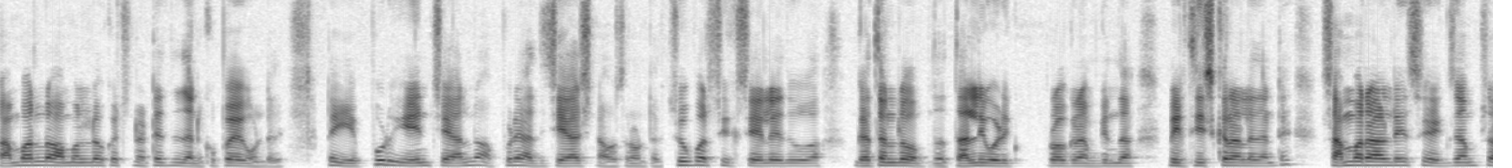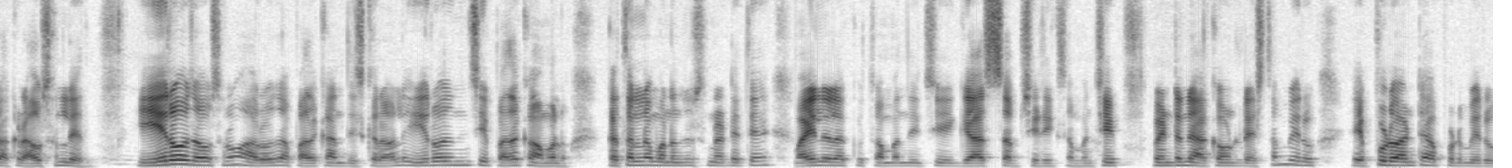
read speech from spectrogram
సమ్మర్లో అమల్లోకి వచ్చినట్టయితే దానికి ఉపయోగం ఉండదు. అంటే ఎప్పుడు ఏం చేయాలనో అప్పుడే అది చేయాల్సిన అవసరం ఉంటుంది. సూపర్ సిక్స్ చేయలేదు. గతంలో తల్లి ఒడి ప్రోగ్రామ్ కింద మీరు తీసుకురాలేదంటే సమ్మర్ హాలిడేస్ ఎగ్జామ్స్ అక్కడ అవసరం లేదు. ఏ రోజు అవసరం ఆ రోజు ఆ పథకాన్ని తీసుకురావాలి. ఈ రోజు నుంచి ఈ పథకం అమలు. గతంలో మనం చూసుకున్నట్టయితే మహిళలకు సంబంధించి గ్యాస్ సబ్సిడీకి సంబంధించి వెంటనే అకౌంట్లో ఇస్తాం మీరు ఎప్పుడు అంటే అప్పుడు మీరు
